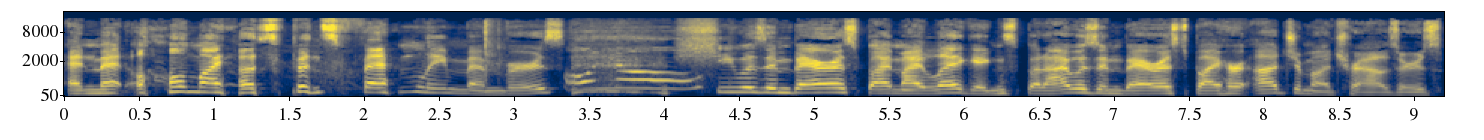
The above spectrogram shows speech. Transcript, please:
and met all my husband's family members. Oh no. She was embarrassed by my leggings, but I was embarrassed by her Ajima trousers.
